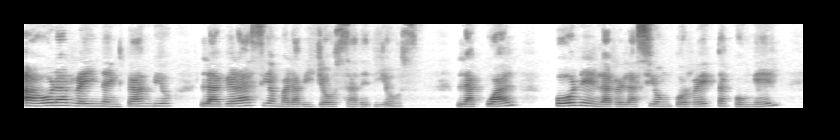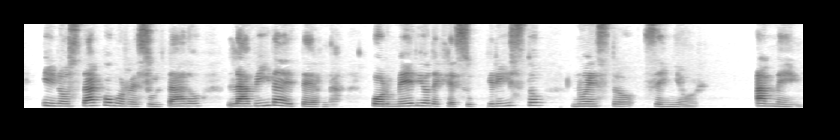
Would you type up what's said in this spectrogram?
ahora reina en cambio la gracia maravillosa de Dios, la cual pone en la relación correcta con Él y nos da como resultado la vida eterna por medio de Jesucristo nuestro Señor. Amén.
